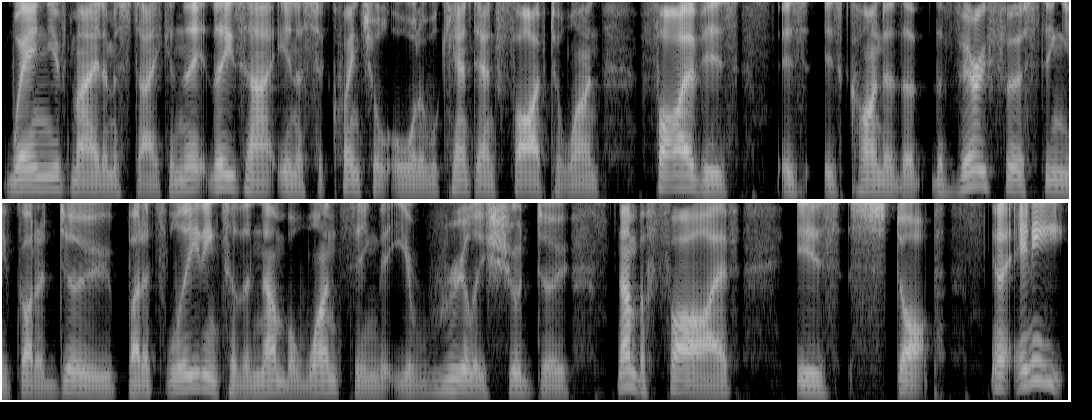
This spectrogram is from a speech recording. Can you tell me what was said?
when you've made a mistake, and the, these are in a sequential order. We'll count down five to one. Five is is is kind of the the very first thing you've got to do, but it's leading to the number one thing that you really should do. Number five is stop. You know, any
